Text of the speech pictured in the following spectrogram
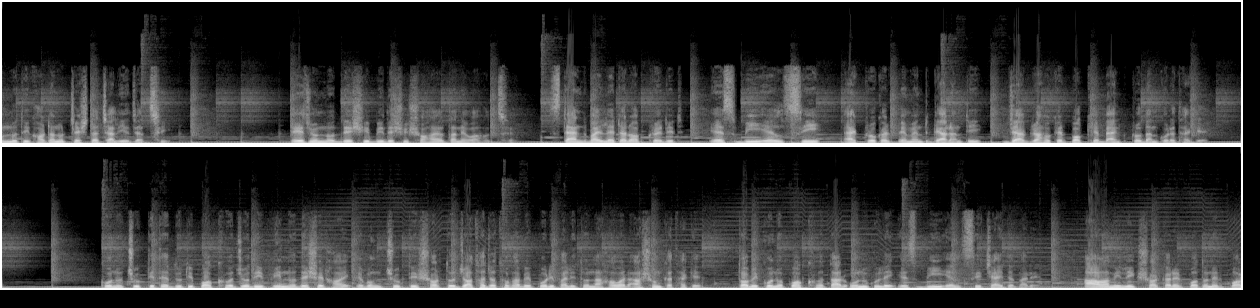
উন্নতি ঘটানোর চেষ্টা চালিয়ে যাচ্ছি। এজন্য দেশি বিদেশি সহায়তা নেওয়া হচ্ছে। Standby letter of credit SBLC এক প্রকার পেমেন্ট গ্যারান্টি যা গ্রাহকের পক্ষে ব্যাংক প্রদান করে থাকে। কোনো চুক্তিতে দুটি পক্ষ যদি ভিন্ন দেশের হয় এবং চুক্তির শর্ত যথাযথভাবে পরিপালিত না হওয়ার আশঙ্কা থাকে, তবে কোনো পক্ষ তার অনুকূলে এসবিএলসি চাইতে পারে। আওয়ামী লীগ সরকারের পতনের পর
